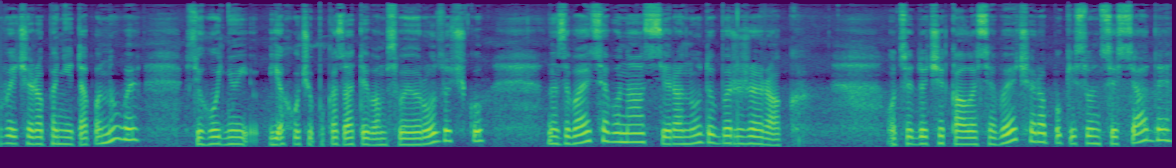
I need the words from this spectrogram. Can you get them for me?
вечора, пані та панове. Сьогодні я хочу показати вам свою розочку. Називається вона Сіранудо Бержерак. Оце дочекалася вечора, поки сонце сяде.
